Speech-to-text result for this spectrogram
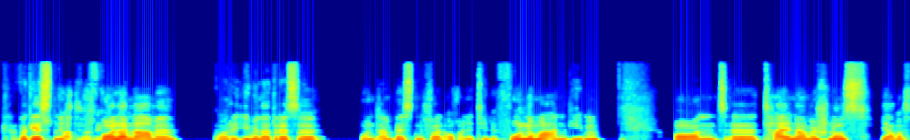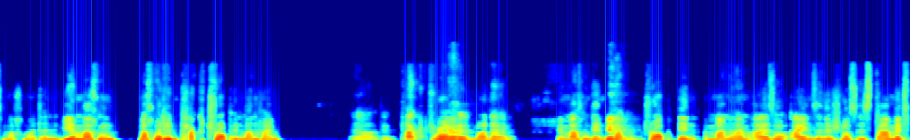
vergesst nicht, Starter voller. Name, eure E-Mail-Adresse und am besten Fall auch eine Telefonnummer angeben. Und äh, Teilnahmeschluss, ja, was machen wir denn? Wir machen, machen wir den Pack-Drop in Mannheim. Ja, den Packdrop Ja. in Mannheim. Wir machen den Ja. Pack-Drop in Mannheim. Also Einsendeschluss ist damit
